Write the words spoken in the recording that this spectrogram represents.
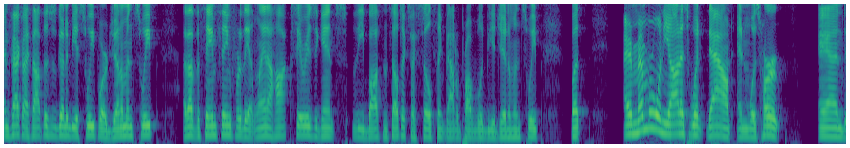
In fact, I thought this was going to be a sweep or a gentleman's sweep. I thought the same thing for the Atlanta Hawks series against the Boston Celtics. I still think that'll probably be a gentleman's sweep. But I remember when Giannis went down and was hurt, and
